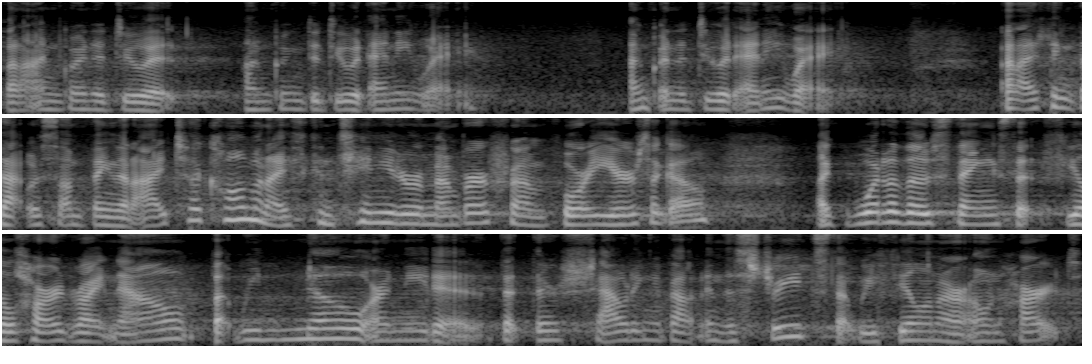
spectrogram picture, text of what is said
but I'm going to do it. I'm going to do it anyway. I'm going to do it anyway. And I think that was something that I took home and I continue to remember from four years ago. Like, what are those things that feel hard right now, but we know are needed, that they're shouting about in the streets, that we feel in our own heart?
